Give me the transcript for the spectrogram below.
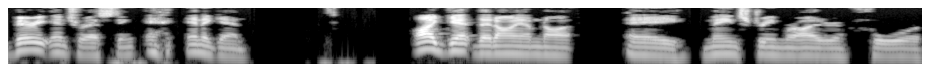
very interesting. And again, I get that I am not a mainstream writer for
